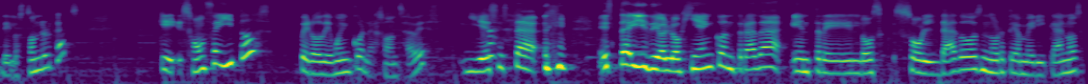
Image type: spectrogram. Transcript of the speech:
de los Thundercats, que son feitos, pero de buen corazón, ¿sabes? Y es esta, esta ideología encontrada entre los soldados norteamericanos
